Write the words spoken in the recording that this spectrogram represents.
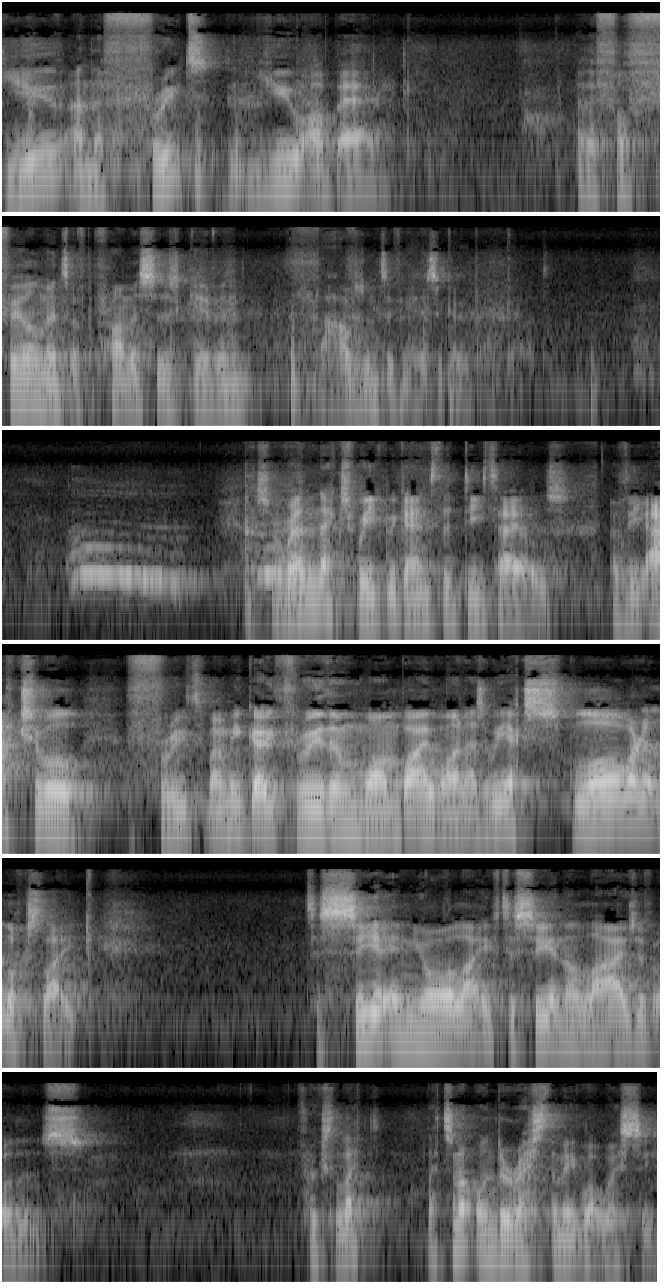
you and the fruit that you are bearing are the fulfillment of promises given thousands of years ago by God. So, when next week we get into the details of the actual fruit, when we go through them one by one, as we explore what it looks like to see it in your life, to see it in the lives of others, folks, let, let's not underestimate what we're seeing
